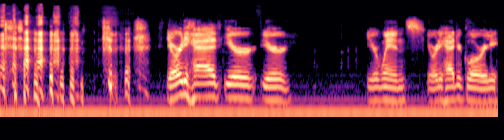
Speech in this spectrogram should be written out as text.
you already had your your your wins. You already had your glory.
